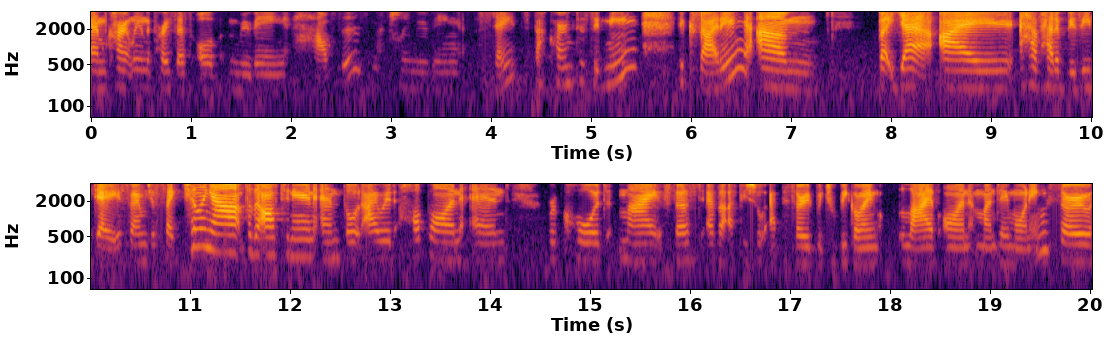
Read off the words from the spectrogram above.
am currently in the process of moving houses. I'm actually moving states back home to Sydney. Exciting. Um, but yeah, I have had a busy day. So I'm just like chilling out for the afternoon and thought I would hop on and record my first ever official episode, which will be going live on Monday morning. So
